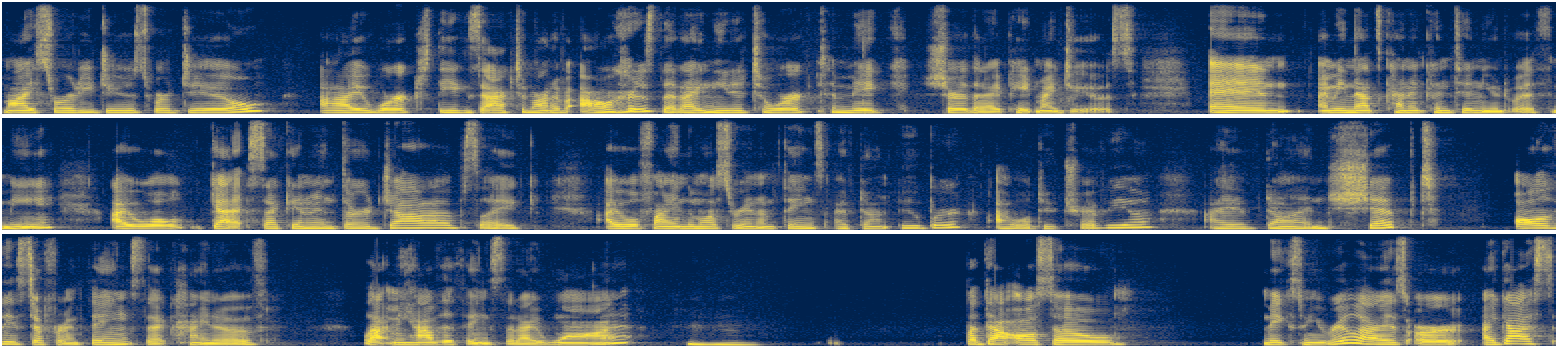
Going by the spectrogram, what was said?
my sorority dues were due. I worked the exact amount of hours that I needed to work to make sure that I paid my dues. And I mean, that's kind of continued with me. I will get second and third jobs. Like, I will find the most random things. I've done Uber, I will do trivia, I have done Shipt, all of these different things that kind of let me have the things that I want Mhm. but that also makes me realize or i guess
